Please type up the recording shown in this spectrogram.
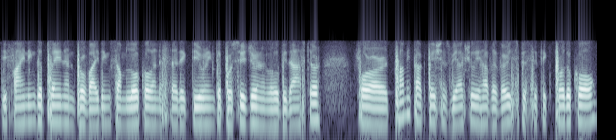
defining the plane and providing some local anesthetic during the procedure and a little bit after. For our tummy tuck patients, we actually have a very specific protocol.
